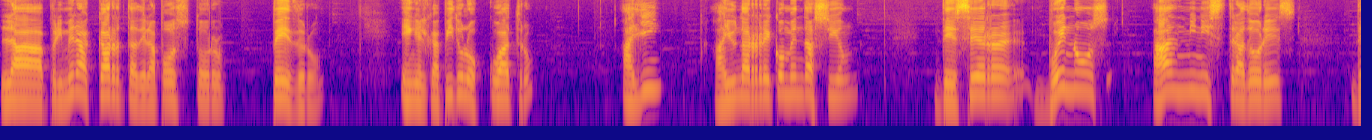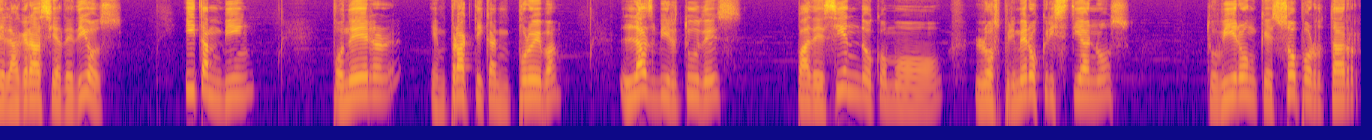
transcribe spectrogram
la primera carta del apóstol Pedro en el capítulo 4, allí hay una recomendación de ser buenos administradores de la gracia de Dios y también poner en práctica, en prueba, las virtudes, padeciendo como los primeros cristianos tuvieron que soportar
